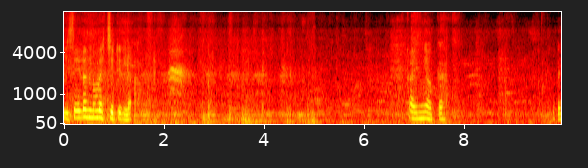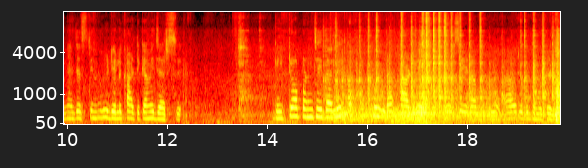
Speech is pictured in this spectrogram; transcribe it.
ഈ സൈഡൊന്നും വെച്ചിട്ടില്ല. കഴിഞ്ഞൊക്കെ. അപ്പം ഞാൻ ജസ്റ്റ് ഇന്ന് വീഡിയോയിൽ കാട്ടിക്കാൻ വിചാരിച്ച്. ഗേറ്റ് ഓപ്പൺ ചെയ്താൽ അപ്പോൾ ഇവിടെ ആട് ആകുമ്പോൾ ആ ഒരു ബുദ്ധിമുട്ടുണ്ട്.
